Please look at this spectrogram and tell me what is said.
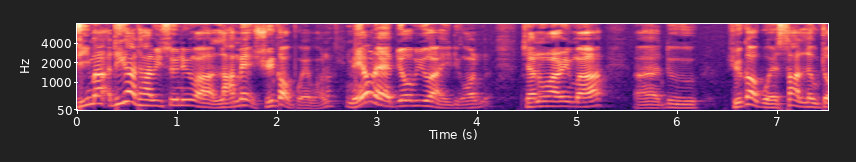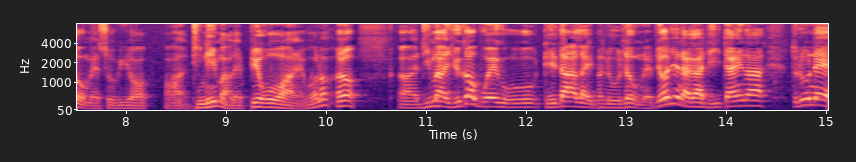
ဒီမှာအဓိကထားပြီးဆွေးနွေးမှာလာမဲ့ရွေးကောက်ပွဲဗောနော်မင်းအောင်လည်းပြောပြီးသွားပြီဒီကောင် January မှာအာသူရွေးကောက်ပွဲစလုပ်တော့မယ်ဆိုပြီးတော့အာဒီနေ့မှလည်းပြောရတယ်ဗောနော်အဲ့တော့ အာဒီမှာရွေးကောက်ပွဲကိုဒေတာလိုက်ဘယ်လိုလုပ်မလဲပြောချင်တာကဒီတိုင်းသားသူတို့နဲ့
